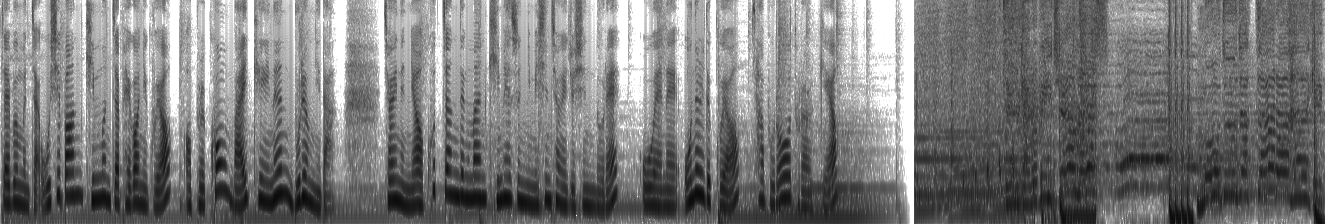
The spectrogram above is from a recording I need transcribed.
짧은 문자 50원, 긴 문자 100원이고요. 어플콩 마이케이는 무료입니다. 저희는요, 콧잔등만 김혜수님이 신청해주신 노래, 오웬의 오늘 듣고요. 4부로 돌아올게요. 따라하게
